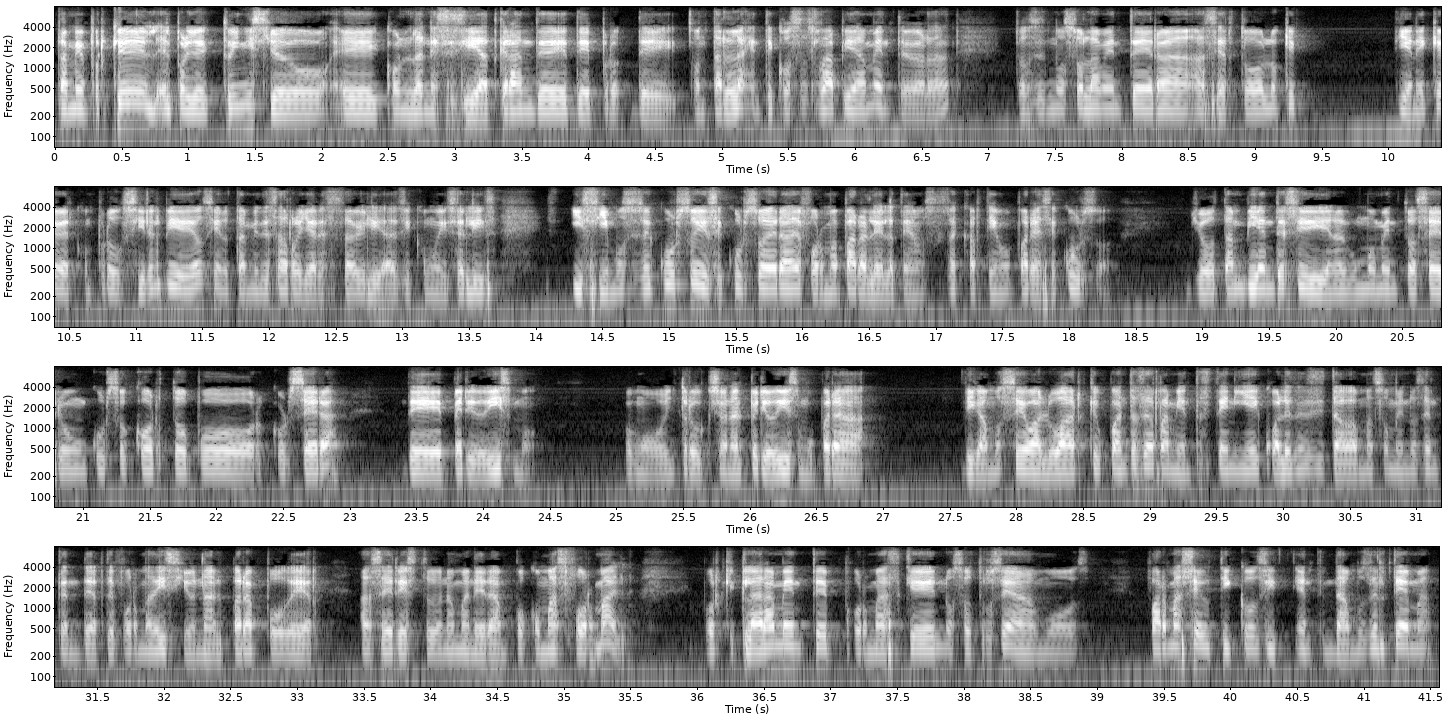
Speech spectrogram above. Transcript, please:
También porque el, proyecto inició eh, con la necesidad grande de, de, contarle a la gente cosas rápidamente, ¿verdad? Entonces no solamente era hacer todo lo que tiene que ver con producir el video, sino también desarrollar esas habilidades. Y como dice Liz, hicimos ese curso y ese curso era de forma paralela, teníamos que sacar tiempo para ese curso. Yo también decidí en algún momento hacer un curso corto por Coursera de periodismo, como introducción al periodismo, para, digamos, evaluar qué, cuántas herramientas tenía y cuáles necesitaba más o menos entender de forma adicional para poder hacer esto de una manera un poco más formal. Porque claramente, por más que nosotros seamos farmacéuticos y entendamos del tema,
